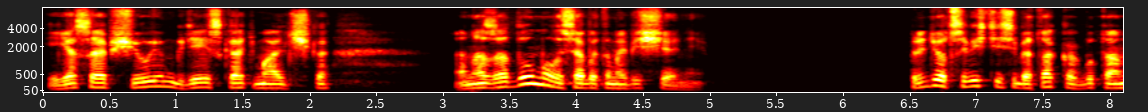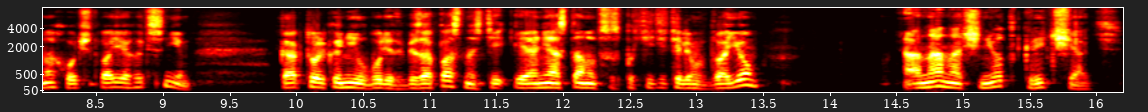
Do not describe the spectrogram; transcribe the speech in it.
и я сообщу им, где искать мальчика. Она задумалась об этом обещании. Придется вести себя так, как будто она хочет поехать с ним. Как только Нил будет в безопасности, и они останутся с похитителем вдвоем, она начнет кричать.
